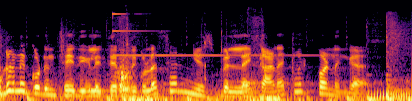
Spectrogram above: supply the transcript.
உடனுக்குடன் செய்திகளை தெரிந்து கொள்ள சன் நியூஸ் பெல் கிளிக் பண்ணுங்கள்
